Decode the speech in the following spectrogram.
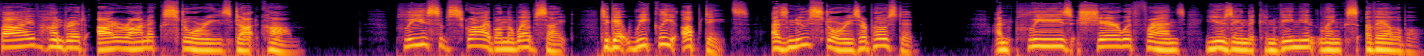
500ironicstories.com. Please subscribe on the website to get weekly updates as new stories are posted. And please share with friends using the convenient links available.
